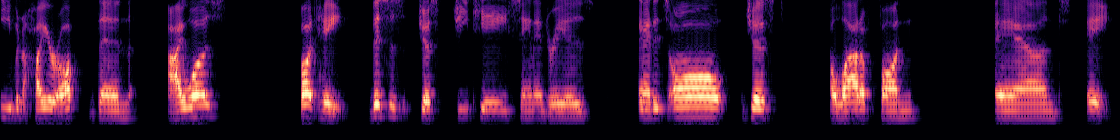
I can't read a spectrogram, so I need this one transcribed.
even higher up than I was. But hey, this is just GTA San Andreas, and it's all just a lot of fun. And hey,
